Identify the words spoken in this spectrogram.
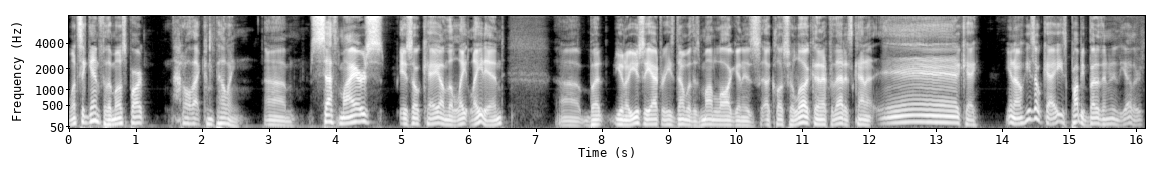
once again, for the most part, not all that compelling. Um, Seth Meyers is okay on the late late end, uh, but you know usually after he's done with his monologue and his uh, closer look, and after that it's kind of eh, okay. You know he's okay. He's probably better than any of the others.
